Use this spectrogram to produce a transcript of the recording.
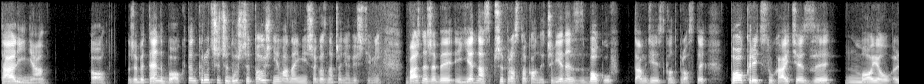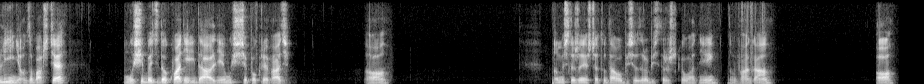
ta linia, o, żeby ten bok, ten krótszy czy dłuższy, to już nie ma najmniejszego znaczenia, wierzcie mi. Ważne, żeby jedna z przyprostokątnych, czyli jeden z boków, tam gdzie jest kąt prosty, pokryć, słuchajcie, z moją linią. Zobaczcie, musi być dokładnie idealnie, musi się pokrywać. O. No myślę, że jeszcze tu dałoby się zrobić troszeczkę ładniej. Uwaga. O.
